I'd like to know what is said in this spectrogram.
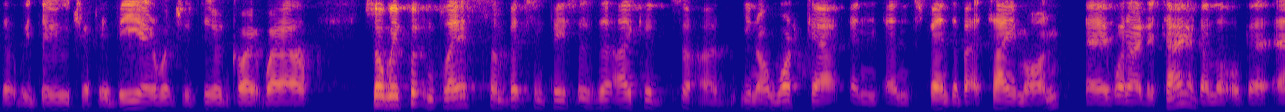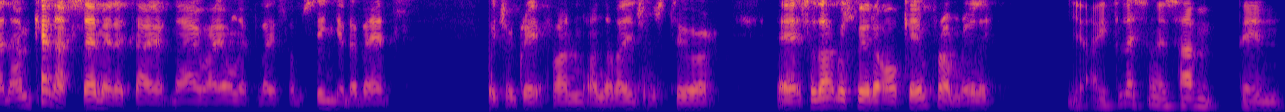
that we do, Chippy Beer, which is doing quite well. So we put in place some bits and pieces that I could sort of, you know, work at and, and spend a bit of time on uh, when I retired a little bit. And I'm kind of semi-retired now. I only play some senior events, which are great fun on the Legends Tour. Uh, so that was where it all came from, really. Yeah, if listeners haven't been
